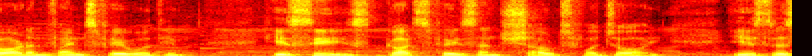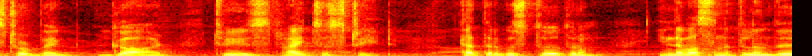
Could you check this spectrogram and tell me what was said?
God and finds favour with him he sees God's face and shouts for joy he is restored by God to his righteous state கத்தருக்கு ஸ்தோத்திரம். இந்த வசனத்திலிருந்து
